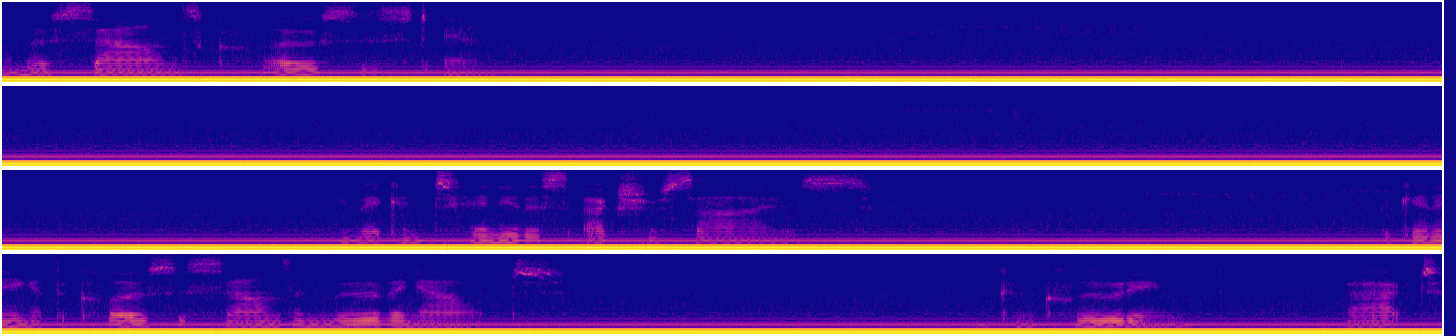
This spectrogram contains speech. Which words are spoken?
on those sounds closest in. You may continue this exercise beginning at the closest sounds and moving out, and concluding back to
